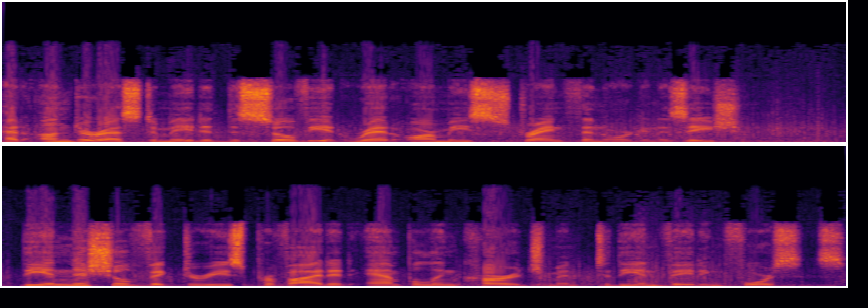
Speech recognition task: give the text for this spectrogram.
had underestimated the Soviet Red Army's strength and organization. The initial victories provided ample encouragement to the invading forces.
